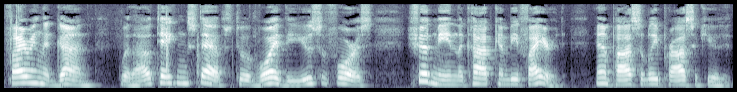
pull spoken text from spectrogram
Firing the gun without taking steps to avoid the use of force should mean the cop can be fired and possibly prosecuted.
